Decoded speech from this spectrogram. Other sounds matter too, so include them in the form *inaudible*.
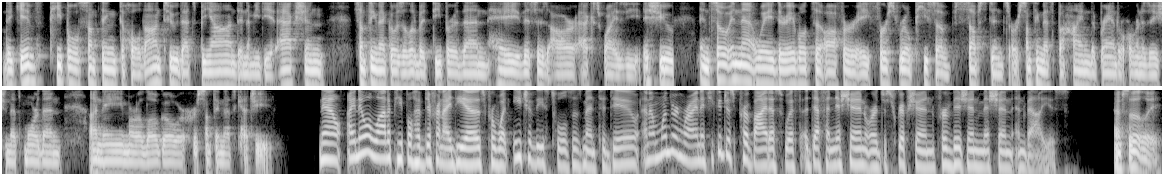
They give people something to hold on to that's beyond an immediate action, something that goes a little bit deeper than, hey, this is our XYZ issue. And so, in that way, they're able to offer a first real piece of substance or something that's behind the brand or organization that's more than a name or a logo or, or something that's catchy. Now, I know a lot of people have different ideas for what each of these tools is meant to do. And I'm wondering, Ryan, if you could just provide us with a definition or a description for vision, mission, and values. Absolutely.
